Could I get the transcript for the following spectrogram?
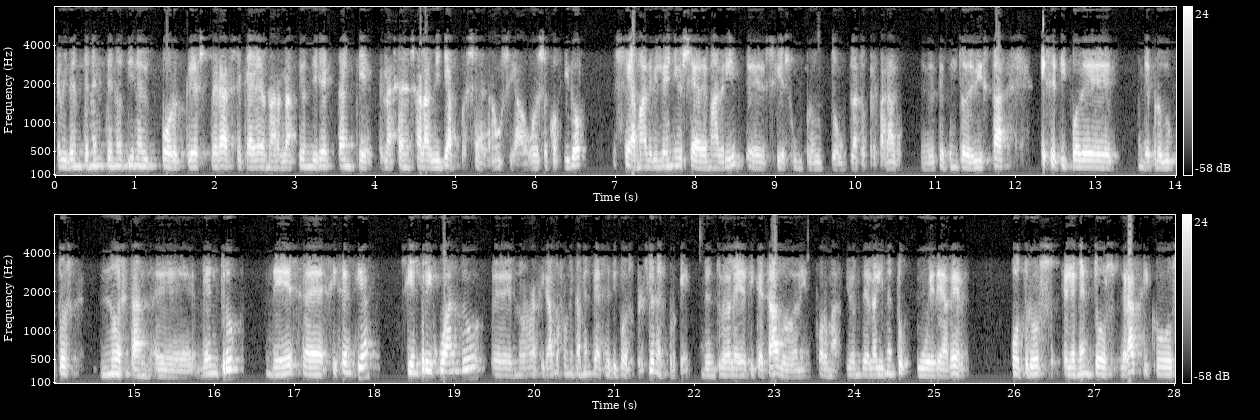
evidentemente no tiene el por qué esperarse que haya una relación directa en que la ensaladilla pues sea de Rusia o ese cocido sea madrileño y sea de Madrid eh, si es un producto, un plato preparado. Desde este punto de vista, ese tipo de, productos no están eh, dentro de esa exigencia siempre y cuando eh, nos refiramos únicamente a ese tipo de expresiones, porque dentro del etiquetado, de la información del alimento, puede haber otros elementos gráficos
